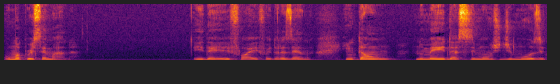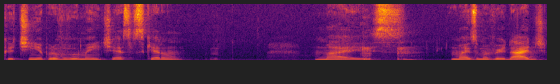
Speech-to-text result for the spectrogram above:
uma por semana. E daí ele foi, foi trazendo. Então, no meio desse monte de música, tinha provavelmente essas que eram mais mais uma verdade,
